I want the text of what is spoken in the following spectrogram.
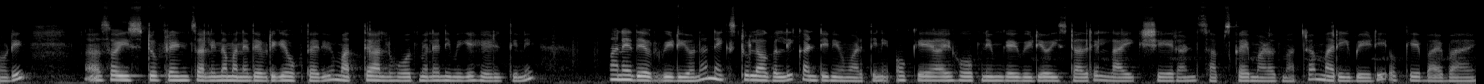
ನೋಡಿ. ಸೊ ಇಷ್ಟು ಫ್ರೆಂಡ್ಸ್ ಅಲ್ಲಿಂದ ಮನೆ ದೇವರಿಗೆ ಹೋಗ್ತಾ ಇದ್ವಿ. ಮತ್ತೆ ಅಲ್ಲಿ ಹೋದ್ಮೇಲೆ ನಿಮಗೆ ಹೇಳ್ತೀನಿ. ಮನೆ ದೇವ್ರ ವಿಡಿಯೋನ ನೆಕ್ಸ್ಟ್ ಲಾಗಲ್ಲಿ ಕಂಟಿನ್ಯೂ ಮಾಡ್ತೀನಿ. ಓಕೆ, ಐ ಹೋಪ್ ನಿಮಗೆ ವಿಡಿಯೋ ಇಷ್ಟ ಆದರೆ ಲೈಕ್, ಶೇರ್ ಆ್ಯಂಡ್ ಸಬ್ಸ್ಕ್ರೈಬ್ ಮಾಡೋದು ಮಾತ್ರ ಮರಿಬೇಡಿ. Okay, bye bye.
